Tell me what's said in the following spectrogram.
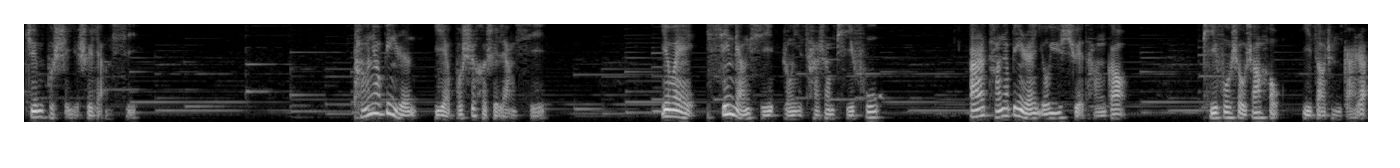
均不适宜睡凉席。糖尿病人也不适合睡凉席。因为新凉席容易擦伤皮肤。而糖尿病人由于血糖高皮肤受伤后易造成感染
